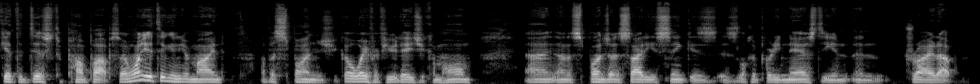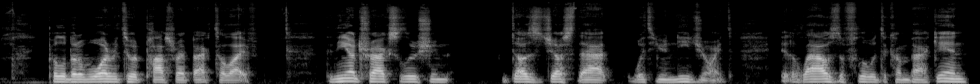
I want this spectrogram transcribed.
get the disc to pump up. So I want you to think in your mind of a sponge. You go away for a few days, you come home, and on a sponge on the side of your sink is is looking pretty nasty and, and dried up. Put a little bit of water into it, pops right back to life. The Neon Track solution does just that with your knee joint. It allows the fluid to come back in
